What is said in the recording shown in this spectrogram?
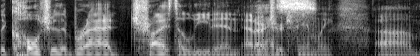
the culture that Brad tries to lead in at our church family. Um,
